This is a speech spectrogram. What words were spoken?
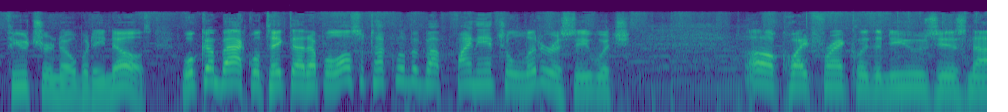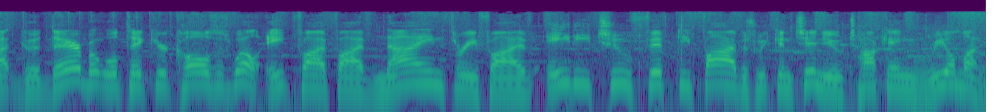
Future, nobody knows. We'll come back. We'll take that up. We'll also talk a little bit about financial literacy, which Oh, quite frankly, the news is not good there, but we'll take your calls as well. 855 935 8255 as we continue talking real money.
